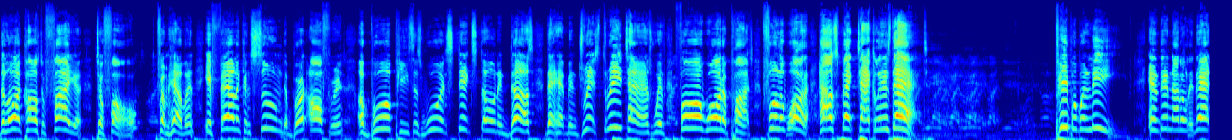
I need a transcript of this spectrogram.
the Lord caused a fire to fall from heaven. It fell and consumed the burnt offering of bull pieces, wood, sticks, stone, and dust that had been drenched three times with four water pots full of water. How spectacular is that? People believe. And then not only that,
